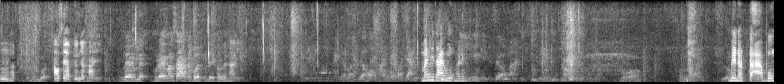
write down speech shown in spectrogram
อืมข้าวแซ่บจนอยากให้แรงและผู้ได้มาซ่ากับเบิร์ดอันนี้เขาเลยให้เดี๋ยวว่าเสื้อห้องหายเดี๋ยวว่าจ้างไม่ได้ได้หูพันนี่เสื้อห้องหายเบนอตตาผม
